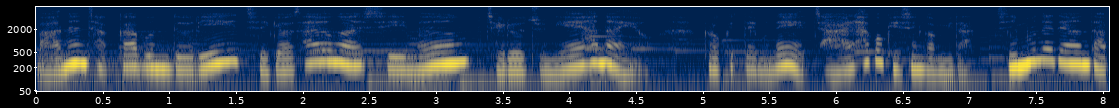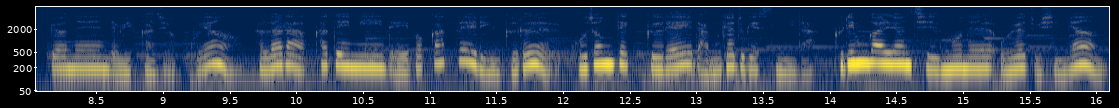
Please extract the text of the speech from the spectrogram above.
많은 작가분들이 즐겨 사용하시는 재료 중에 하나예요. 그렇기 때문에 잘 하고 계신 겁니다. 질문에 대한 답변은 여기까지였고요. 별나라 아카데미 네이버 카페 링크를 고정 댓글에 남겨두겠습니다. 그림 관련 질문을 올려주시면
